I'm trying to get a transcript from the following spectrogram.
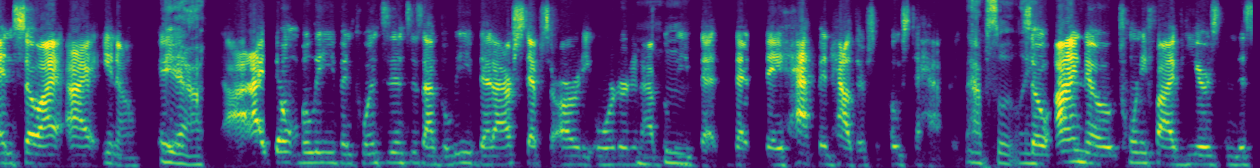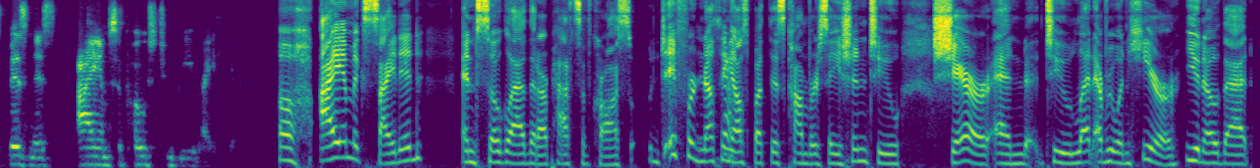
and so I, I, you know, it- yeah. I don't believe in coincidences. I believe that our steps are already ordered and I Mhm. believe that that they happen how they're supposed to happen. Absolutely. So I know 25 years in this business, I am supposed to be right here. Oh, I am excited and so glad that our paths have crossed, if for nothing Yeah. else but this conversation to share and to let everyone hear, you know, that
